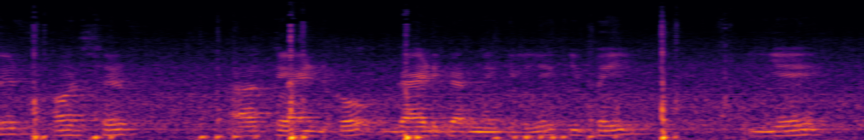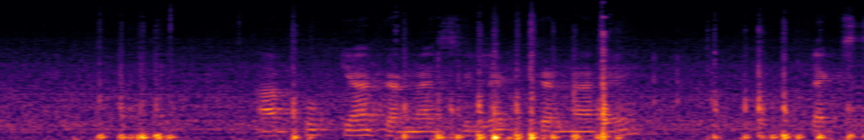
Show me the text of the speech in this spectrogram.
सिर्फ़ और सिर्फ़ क्लाइंट को गाइड करने के लिए कि भाई, ये आपको क्या करना है? सिलेक्ट करना है टेक्स्ट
